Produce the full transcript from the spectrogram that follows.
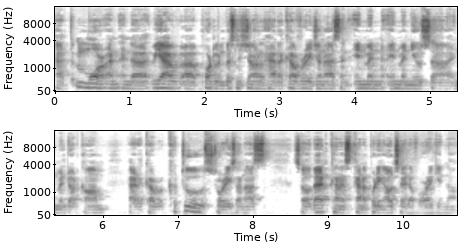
At more and, and uh, we have uh, Portland Business Journal had a coverage on us, and Inman Inman News uh, Inman.com had a cover two stories on us. So that kind of kind of putting outside of Oregon now.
